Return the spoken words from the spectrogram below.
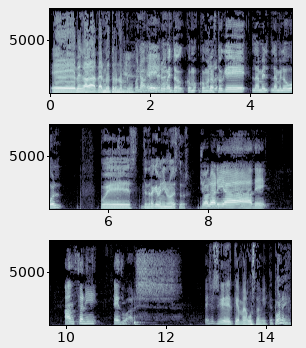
Eh, venga, va, darme otro nombre. Bueno, eh, un momento. Como, como nos toque la, Mel- la Melo Ball, pues tendrá que venir uno de estos. Yo hablaría de Anthony Edwards. Ese sí es el que me gusta a mí. ¿Te pone?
